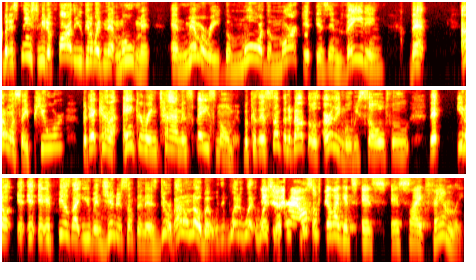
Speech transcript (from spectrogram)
but it seems to me the farther you get away from that movement, and memory, the more the market is invading that, I don't want to say pure, but that kind of anchoring time and space moment because there's something about those early movies, Soul Food, that you know, it, it, it, feels like you've engendered something that is durable. I don't know, but what what what's your- I also feel like it's it's it's like family.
